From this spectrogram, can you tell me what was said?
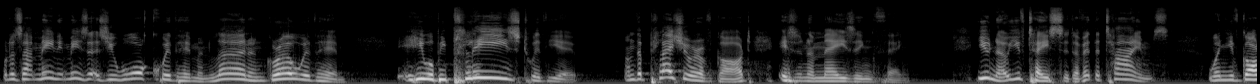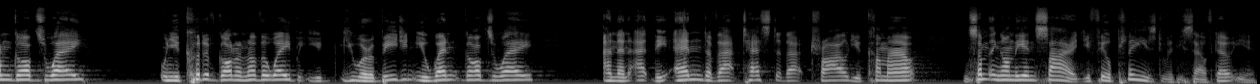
What does that mean? It means that as you walk with Him and learn and grow with Him, He will be pleased with you. And the pleasure of God is an amazing thing. You know, you've tasted of it, the times when you've gone God's way, when you could have gone another way, but you, you were obedient, you went God's way, and then at the end of that test, of that trial, you come out, and something on the inside, you feel pleased with yourself, don't you?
